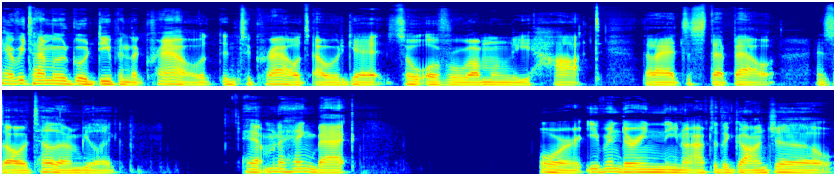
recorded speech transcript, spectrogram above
every time I would go deep in the crowd into crowds i would get so overwhelmingly hot that i had to step out and so i would tell them and be like hey i'm gonna hang back or even during you know after the ganja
